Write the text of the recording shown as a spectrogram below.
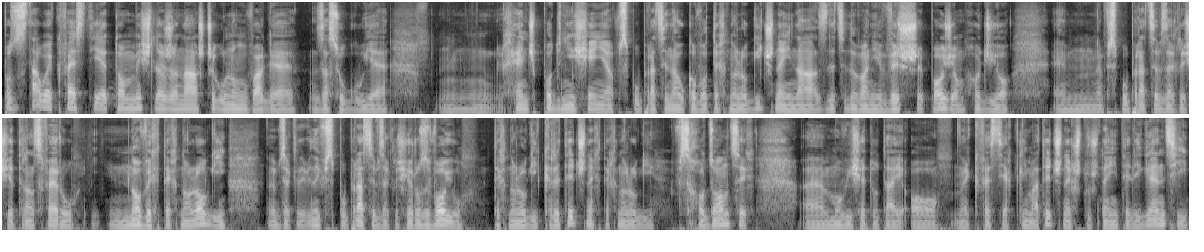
pozostałe kwestie, to myślę, że na szczególną uwagę zasługuje chęć podniesienia współpracy naukowo-technologicznej na zdecydowanie wyższy poziom. Chodzi o współpracę w zakresie transferu nowych technologii, w zakresie, współpracy w zakresie rozwoju technologii krytycznych, technologii wschodzących. E, mówi się tutaj o kwestiach klimatycznych, sztucznej inteligencji,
